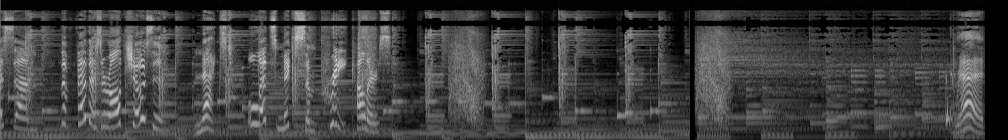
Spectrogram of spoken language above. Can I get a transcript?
Awesome! Um, the feathers are all chosen. Next, let's mix some pretty colors. Red.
